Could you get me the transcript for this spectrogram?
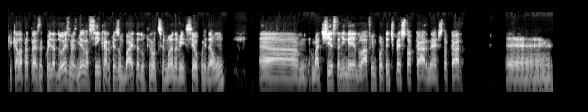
ficar lá para trás na corrida 2, mas mesmo assim, cara, fez um baita de um final de semana, venceu a corrida 1. Um. Uh, o Matias também ganhando lá foi importante para estocar, né? Estocar é,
